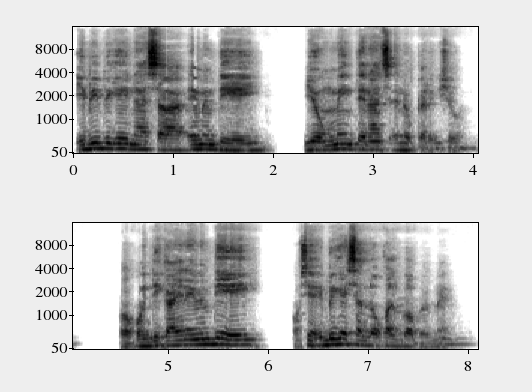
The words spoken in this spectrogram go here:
ibibigay na sa MMDA yung maintenance and operation. O kung hindi kaya ng MMDA, o siya ibigay sa local government.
